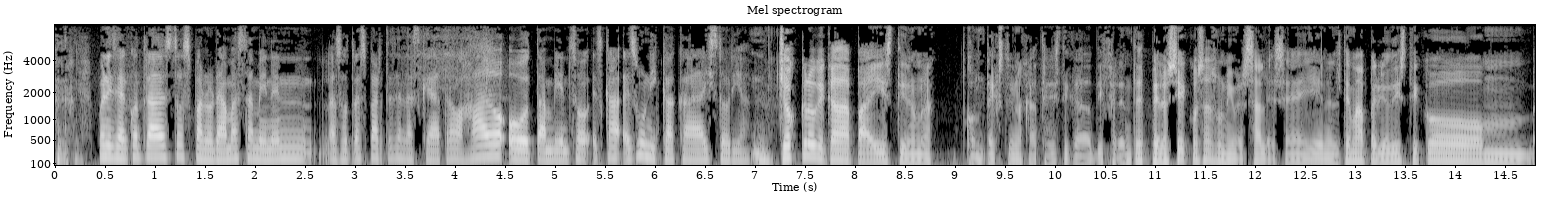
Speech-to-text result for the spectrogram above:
Bueno, y se han encontrado estos panoramas también en las otras partes en las que ha trabajado o también es, es única cada historia? Yo creo que cada país tiene una contexto y unas características diferentes, pero sí hay cosas universales. ¿eh? Y en el tema periodístico mm,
